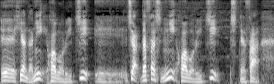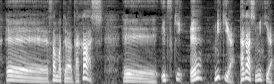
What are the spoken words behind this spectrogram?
えー、被安打2、フォアボール1、えー、違う、奪三振2、フォアボール1、失点3。えー、3番手は高橋、えー、いつき、え？ミキヤ、高橋ミキヤ、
